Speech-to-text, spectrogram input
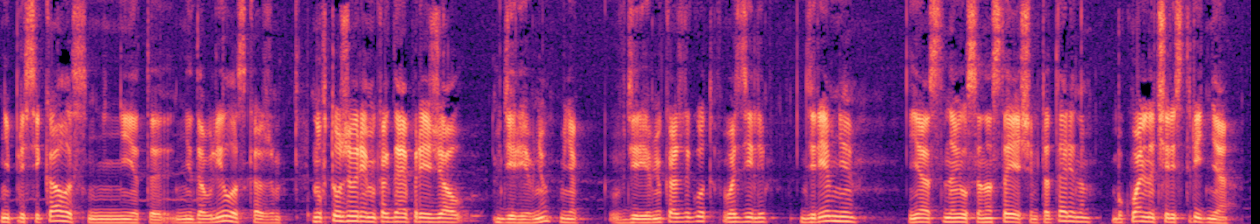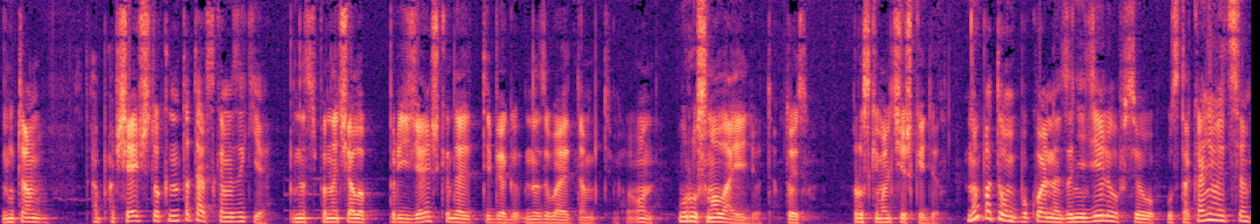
не пресекалось, не, это, не давлело, скажем. Но в то же время, когда я приезжал в деревню, меня в деревню каждый год возили, в деревне я становился настоящим татарином буквально через три дня. Ну, там общаешься только на татарском языке. Поначалу приезжаешь, когда тебя называют там, типа, он урус мала идет, то есть русский мальчишка идет. Но потом буквально за неделю все устаканивается.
